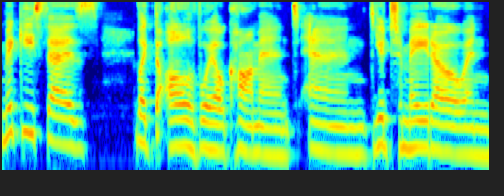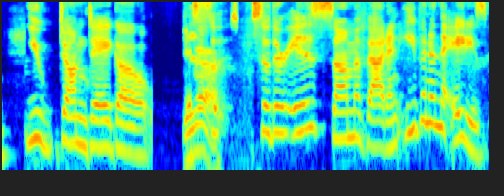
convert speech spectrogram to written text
Mickey says like the olive oil comment and you tomato and you dumb dago. Yeah, So, so there is some of that. And even in the 80s,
